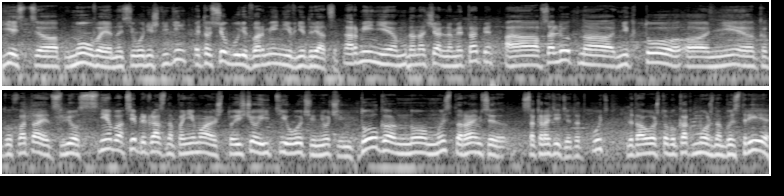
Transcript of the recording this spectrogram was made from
есть э, новое на сегодняшний день, это все будет в Армении внедряться. Армения на начальном этапе а абсолютно никто э, не как бы хватает звезд с неба. Все прекрасно понимают, что еще идти очень-очень долго, но мы стараемся сократить этот путь для того, чтобы как можно быстрее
